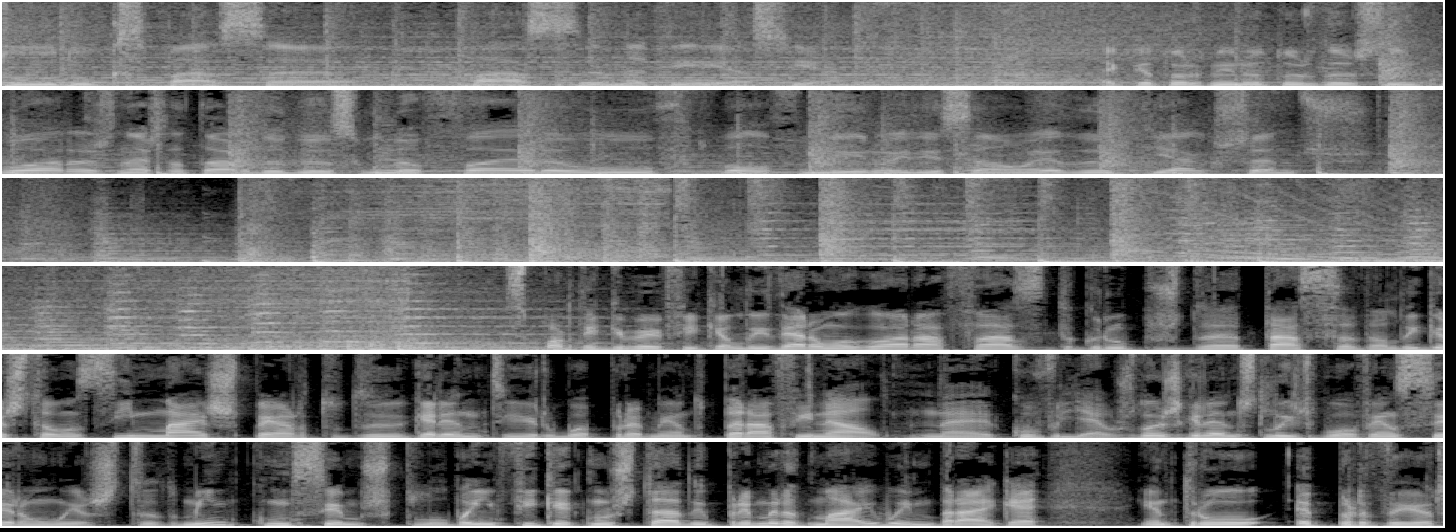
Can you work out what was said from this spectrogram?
Tudo o que se passa, passa na TSF. A 14 minutos das 5 horas, nesta tarde de segunda-feira, o futebol feminino, a edição é de Tiago Santos. Sporting e Benfica lideram agora a fase de grupos da Taça da Liga. Estão assim mais perto de garantir o apuramento para a final na Covilhã. Os dois grandes de Lisboa venceram este domingo. Comecemos pelo Benfica, que no estádio 1 de Maio, em Braga, entrou a perder.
